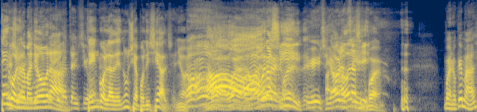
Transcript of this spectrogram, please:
Tengo Eso la llama maniobra. mucho la atención. Tengo la denuncia policial, señor. Ah, Ah, ahora bueno, sí. Sí, sí, ahora, Ahora sí. sí. Bueno, Bueno, ¿qué más?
